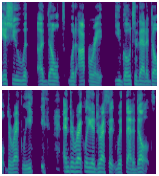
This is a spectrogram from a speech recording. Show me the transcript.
issue with adult would operate? You go to that adult directly and directly address it with that adult.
